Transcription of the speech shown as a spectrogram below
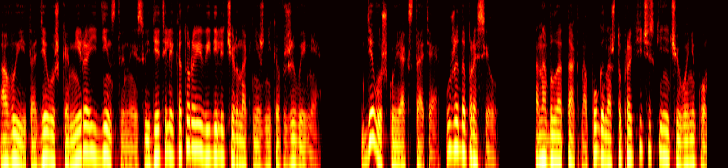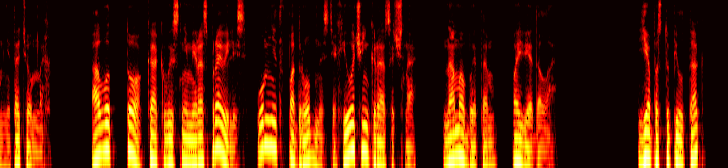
А вы и та девушка мира единственные свидетели, которые видели чернокнижников живыми. Девушку я, кстати, уже допросил. Она была так напугана, что практически ничего не помнит о темных. А вот то, как вы с ними расправились, помнит в подробностях и очень красочно. Нам об этом поведала. Я поступил так,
